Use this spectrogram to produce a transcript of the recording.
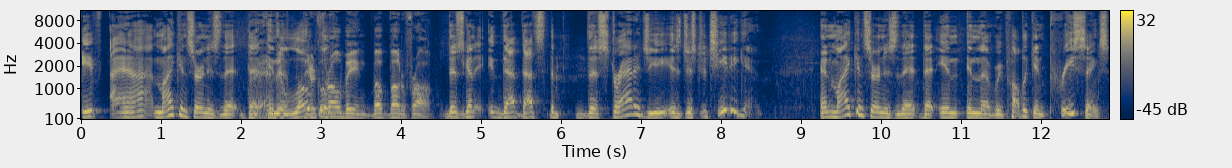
if I, my concern is that that in the local throw being voter fraud, there's gonna that that's the the strategy is just to cheat again. And my concern is that, that in, in the Republican precincts,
